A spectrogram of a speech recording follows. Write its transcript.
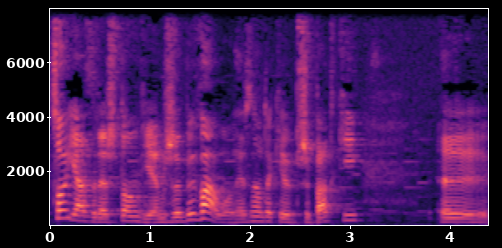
Co ja zresztą wiem, że bywało. Ja znam takie przypadki, y,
